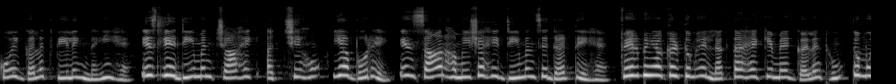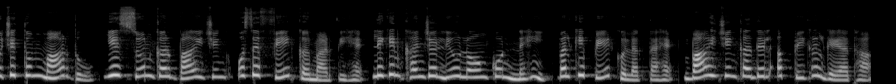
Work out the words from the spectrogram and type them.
कोई गलत फीलिंग नहीं है। इसलिए डीमन चाहे अच्छे हो या बुरे, इंसान हमेशा ही डीमन से डरते हैं। फिर भी अगर तुम्हें लगता है कि मैं गलत हूँ तो मुझे तुम मार दो। ये सुनकर बाईजिंग उसे फेंक कर मारती है, लेकिन खंजर लियो लोंग को नहीं, बल्कि पेड़ को लगता है। बाईजिंग का दिल अब पिघल गया था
